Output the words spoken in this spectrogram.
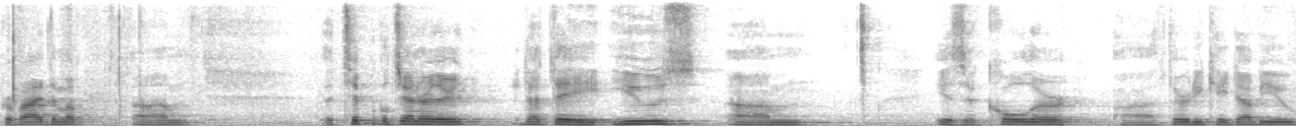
provide them up. Um, A typical generator that they use um, is a Kohler uh, 30 kW.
